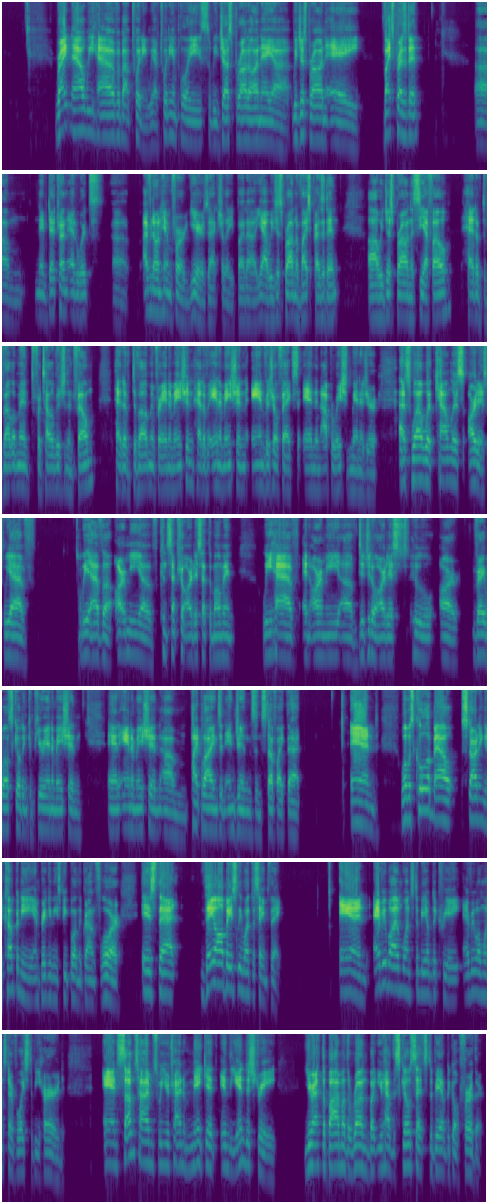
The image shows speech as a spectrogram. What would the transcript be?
Right now, we have about 20. We have 20 employees. We just brought on a uh, we just brought on a vice president um, named Detron Edwards. Uh, I've known him for years, actually. But uh, yeah, we just brought on a vice president. Uh, we just brought on a CFO, head of development for television and film, head of development for animation, head of animation and visual effects, and an operation manager, as well with countless artists. We have we have an army of conceptual artists at the moment. We have an army of digital artists who are very well skilled in computer animation and animation um, pipelines and engines and stuff like that. And what was cool about starting a company and bringing these people on the ground floor is that they all basically want the same thing. And everyone wants to be able to create, everyone wants their voice to be heard. And sometimes when you're trying to make it in the industry, you're at the bottom of the rung, but you have the skill sets to be able to go further.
